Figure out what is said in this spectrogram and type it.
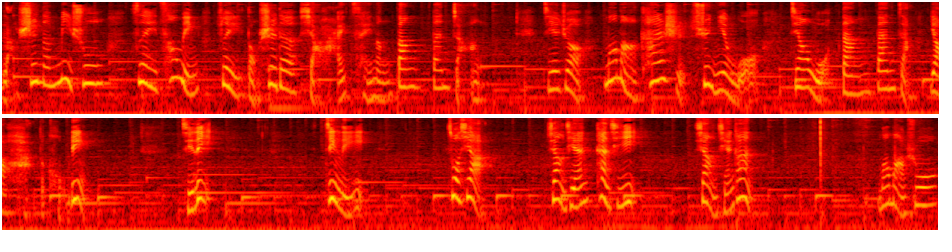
老师的秘书，最聪明、最懂事的小孩才能当班长。接着，妈妈开始训练我。教我当班长要喊的口令：起立、敬礼、坐下、向前看齐、向前看。妈妈说：“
